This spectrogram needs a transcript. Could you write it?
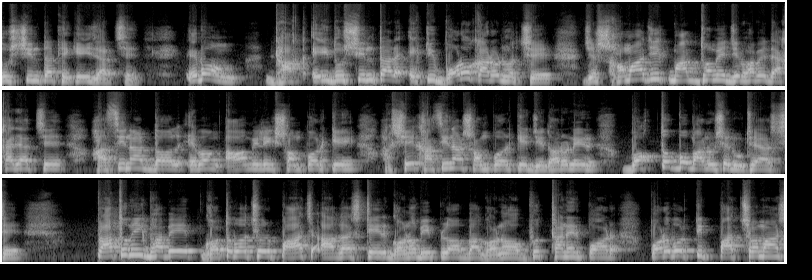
দুশ্চিন্তা থেকেই যাচ্ছে। এবং ঢাক, এই দুশ্চিন্তার একটি বড় কারণ হচ্ছে যে সামাজিক মাধ্যমে যেভাবে দেখা যাচ্ছে, হাসিনার দল এবং আওয়ামী লীগ সম্পর্কে, শেখ হাসিনা সম্পর্কে যে ধরনের বক্তব্য মানুষের উঠে আসছে প্রাথমিকভাবে গত বছর পাঁচ আগস্টের গণবিপ্লব বা গণ অভ্যুত্থানের পর পরবর্তী পাঁচ, ছ মাস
